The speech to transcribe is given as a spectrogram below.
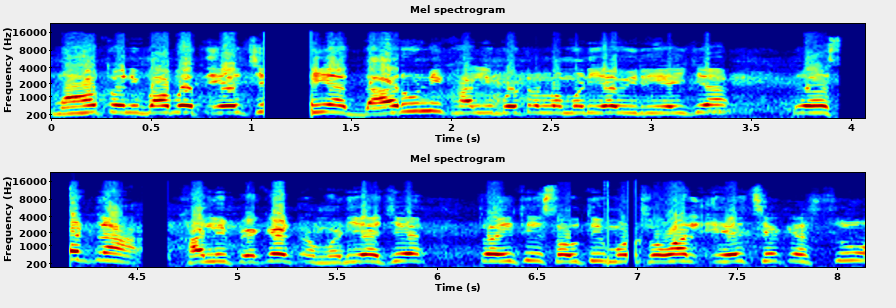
મહત્વની બાબત એ છે અહીંયા દારૂની ખાલી બોટલો મળી આવી રહી છે. સિગરેટના ખાલી પેકેટ મળ્યા છે. તો અહીંથી સૌથી મોટો સવાલ એ છે કે શું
